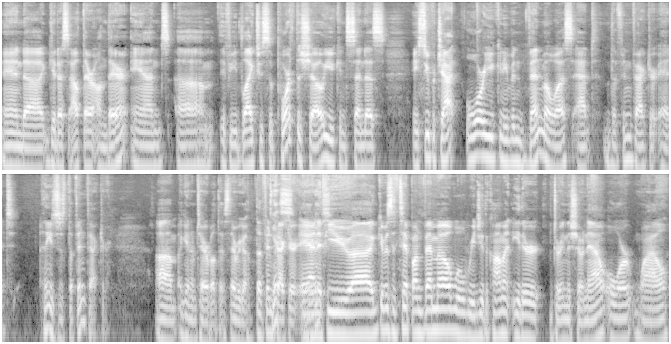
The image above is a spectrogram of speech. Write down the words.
and uh, get us out there on there. And um, if you'd like to support the show, you can send us a super chat, or you can even Venmo us at the Fin Factor at I think it's just the Fin Factor. Um, again, I'm terrible at this. There we go. The Fin Yes, Factor. And if you uh, give us a tip on Venmo, we'll read you the comment either during the show now or while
